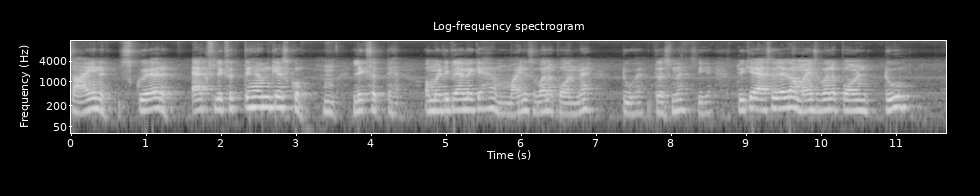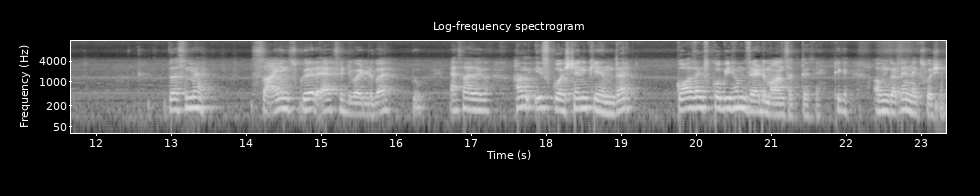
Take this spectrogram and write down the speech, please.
साइन स्क्वायर एक्स लिख सकते हैं हम क्या इसको? हम लिख सकते हैं। और मल्टीप्लाई में क्या है? माइनस वन अपॉन में टू है प्लस में सी है। तो क्या, ऐसे हो जाएगा? Minus one upon two plus में sine square x divided by two ऐसा आ जाएगा। हम इस क्वेश्चन के अंदर कॉज एक्स को भी हम जेड मान सकते थे, ठीक है? अब हम करते हैं नेक्स्ट क्वेश्चन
